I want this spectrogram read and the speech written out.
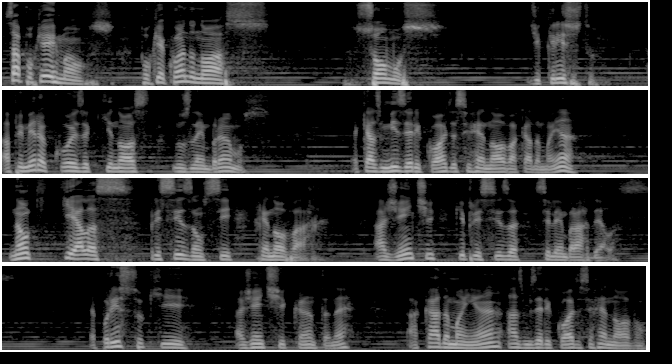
Sabe por quê, irmãos? Porque quando nós somos de Cristo, a primeira coisa que nós nos lembramos é que as misericórdias se renovam a cada manhã, não que elas precisam se renovar, a gente que precisa se lembrar delas. É por isso que a gente canta, né? A cada manhã as misericórdias se renovam.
